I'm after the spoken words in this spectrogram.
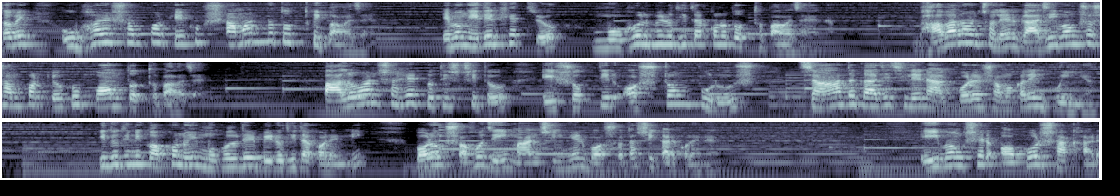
তবে উভয়ের সম্পর্কে খুব সামান্য তথ্যই পাওয়া যায় এবং এদের ক্ষেত্রেও মুঘল বিরোধিতার কোনো তথ্য পাওয়া যায় না। ভাবাল অঞ্চলের গাজী বংশ সম্পর্কেও খুব কম তথ্য পাওয়া যায়। পালোয়ান শাহের প্রতিষ্ঠিত এই শক্তির অষ্টম পুরুষ চাঁদ গাজী ছিলেন আকবরের সমকালীন ভূঁইয়া কিন্তু তিনি কখনোই মুঘলদের বিরোধিতা করেননি, বরং সহজেই মানসিংহের বর্ষতা স্বীকার করে নেন। এই বংশের অপর শাখার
